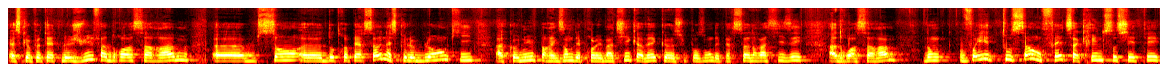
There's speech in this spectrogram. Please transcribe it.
est-ce que peut-être le juif a droit à sa rame sans d'autres personnes? Est-ce que le blanc qui a connu, par exemple, des problématiques avec, euh, supposons, des personnes racisées à droit Saram. Donc, vous voyez, tout ça, en fait, ça crée une société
